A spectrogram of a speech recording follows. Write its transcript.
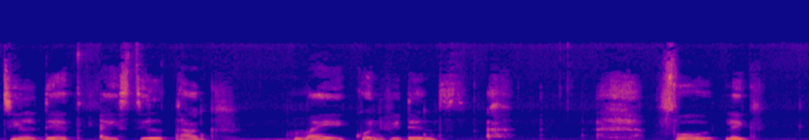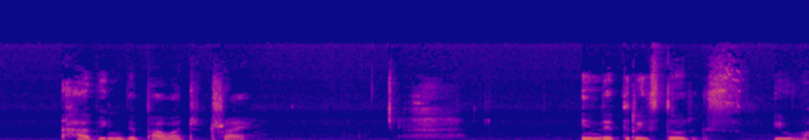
till date, I still thank my confidence for like having the power to try. In the three stories, you've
